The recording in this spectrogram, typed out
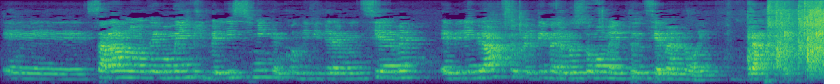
e saranno dei momenti bellissimi che condivideremo insieme e vi ringrazio per vivere questo momento insieme a noi. Grazie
